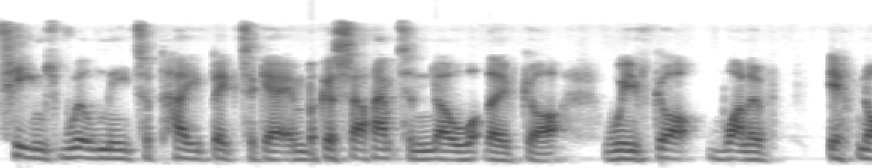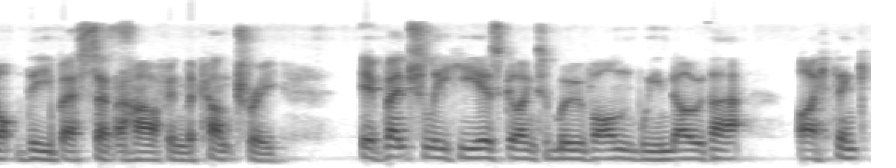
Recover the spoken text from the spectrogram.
teams will need to pay big to get him because Southampton know what they've got. We've got one of, if not the best centre half in the country. Eventually, he is going to move on. We know that. I think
